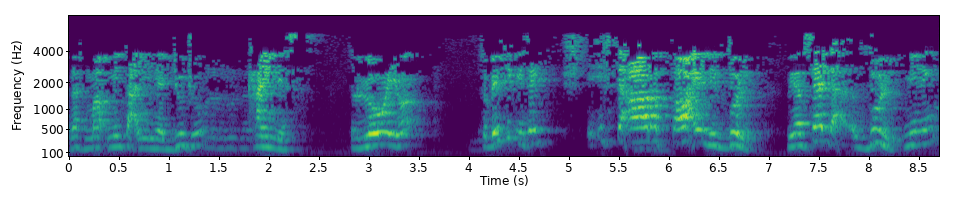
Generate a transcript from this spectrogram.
That's ma- min ta'lim here, due to kindness. So lower your... So basically say, isti'ara ta'il dhul. We have said that dhul, meaning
